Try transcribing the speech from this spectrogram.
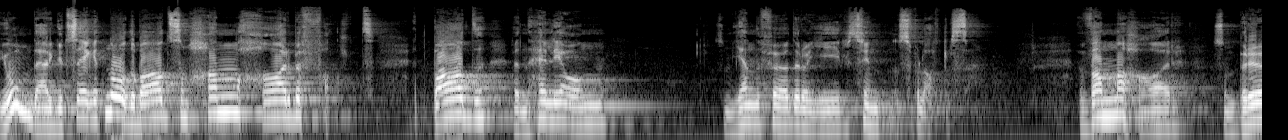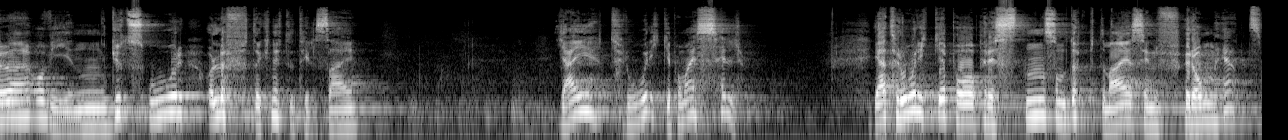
Jo, det er Guds eget nådebad som Han har befalt. Et bad ved Den hellige ånd som gjenføder og gir syndenes forlatelse. Vannet har som brødet og vinen, Guds ord og løftet knyttet til seg. Jeg tror ikke på meg selv. Jeg tror ikke på presten som døpte meg sin fromhet,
